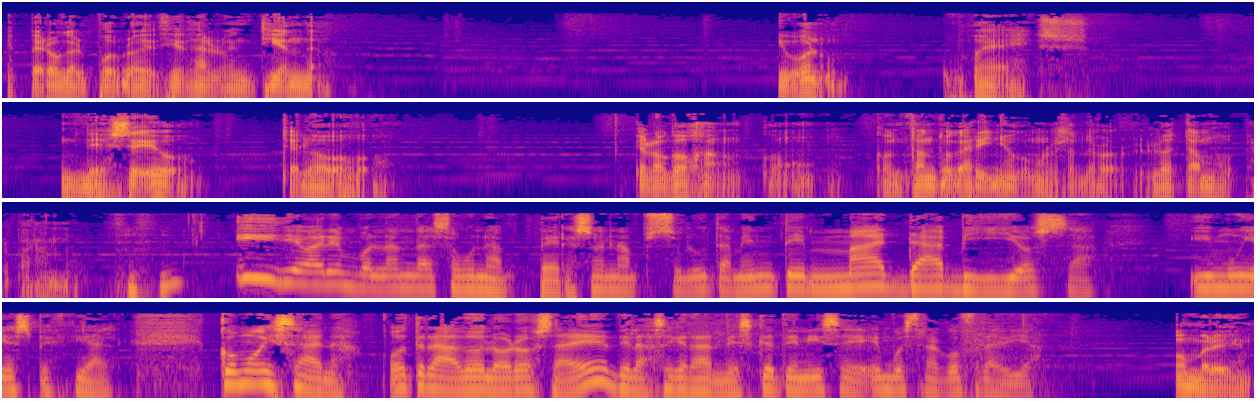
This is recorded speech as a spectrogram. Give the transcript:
espero que el pueblo de Ciudad lo entienda. Y bueno, pues deseo que lo que lo cojan con, tanto cariño como nosotros lo estamos preparando. Y llevar en volandas a una persona absolutamente maravillosa y muy especial. ¿Cómo es Ana? Otra dolorosa, ¿eh? De las grandes que tenéis eh, en vuestra cofradía. Hombre,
